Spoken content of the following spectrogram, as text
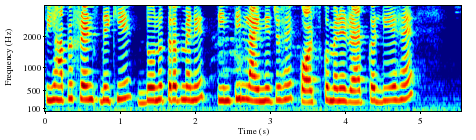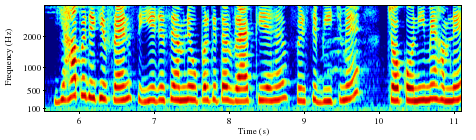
तो यहाँ पे फ्रेंड्स देखिए, दोनों तरफ़ मैंने तीन तीन लाइनें जो है कॉर्ड्स को मैंने रैप कर लिए हैं। यहाँ पे देखिए फ्रेंड्स ये जैसे हमने ऊपर की तरफ़ रैप किए हैं, फिर से बीच में चौकोनी में हमने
